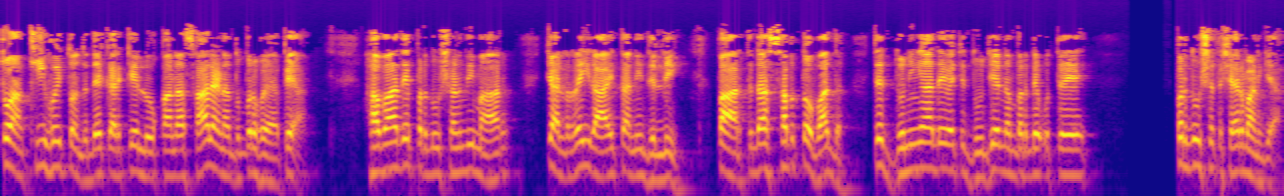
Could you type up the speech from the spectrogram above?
ਧੁਆਂਖੀ ਹੋਈ ਧੁੰਦ ਦੇ ਕਰਕੇ ਲੋਕਾਂ ਦਾ ਸਾਹ ਲੈਣਾ ਦੁੱਭਰ ਹੋਇਆ ਪਿਆ। ਹਵਾ ਦੇ ਪ੍ਰਦੂਸ਼ਣ ਦੀ ਮਾਰ, ਚੱਲ ਰਹੀ ਰਾਜਧਾਨੀ ਦਿੱਲੀ, ਭਾਰਤ ਦਾ ਸਭ ਤੋਂ ਵੱਧ ਤੇ ਦੁਨੀਆ ਦੇ ਵਿੱਚ ਦੂਜੇ ਨੰਬਰ ਦੇ ਉੱਤੇ ਪ੍ਰਦੂਸ਼ਿਤ ਸ਼ਹਿਰ ਬਣ ਗਿਆ।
